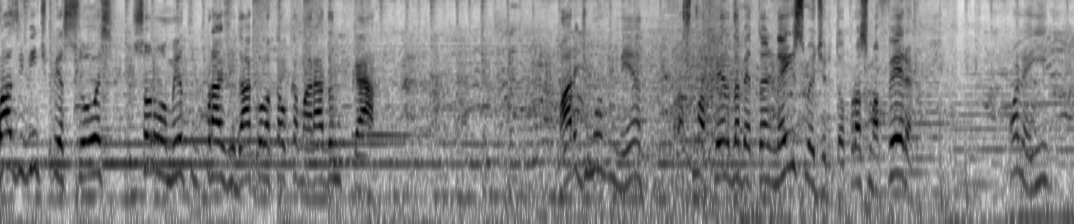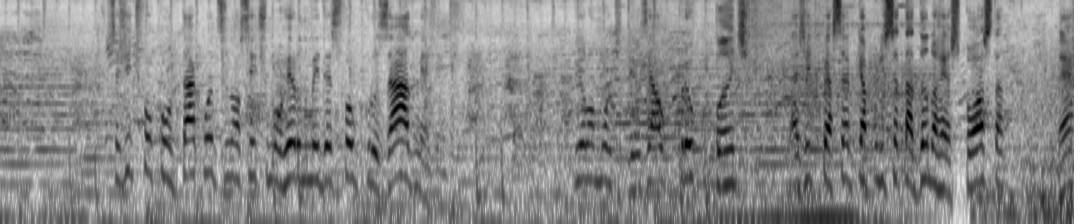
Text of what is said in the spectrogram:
quase 20 pessoas só no momento para ajudar a colocar o camarada no carro. Uma área de movimento. Próxima feira da Betânia, não é isso, meu diretor? Próxima feira? Olha aí. Se a gente for contar quantos inocentes morreram no meio desse fogo cruzado, minha gente, pelo amor de Deus, é algo preocupante. A gente percebe que a polícia está dando a resposta, né?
